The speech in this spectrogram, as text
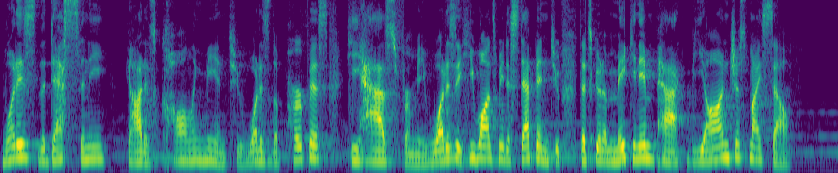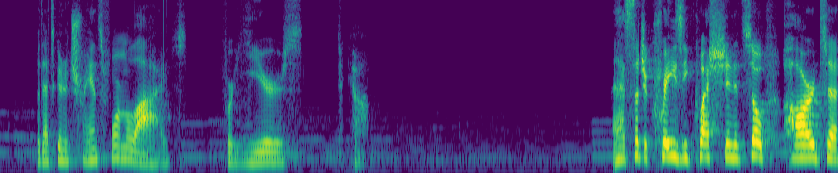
what is the destiny God is calling me into? What is the purpose He has for me? What is it He wants me to step into that's going to make an impact beyond just myself, but that's going to transform lives for years to come? And that's such a crazy question. It's so hard to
